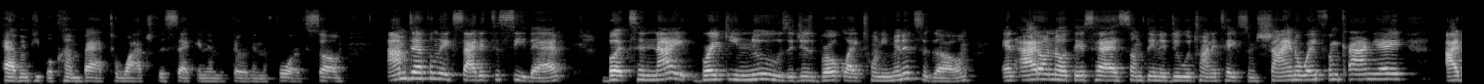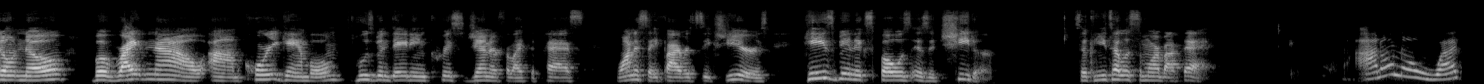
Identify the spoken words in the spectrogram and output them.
having people come back to watch the second and the third and the fourth so I'm definitely excited to see that. But tonight, breaking news, it just broke like 20 minutes ago. And I don't know if this has something to do with trying to take some shine away from Kanye. I don't know. But right now, um, Corey Gamble, who's been dating Kris Jenner for like the past, want to say five or six years, he's been exposed as a cheater. So can you tell us some more about that? I don't know what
